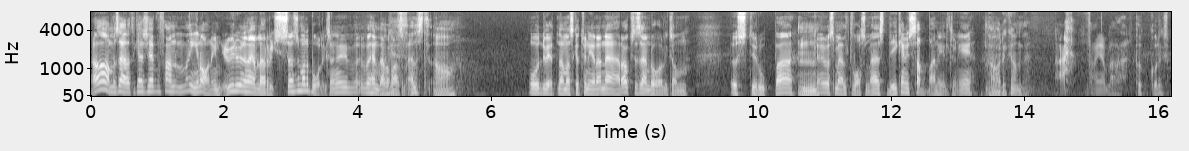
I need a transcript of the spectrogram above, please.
Ja, men så här att det kanske är, vad fan, ingen aning. Nu är det den här jävla ryssen som håller på liksom. Det kan ju vad hända vad det är fan som sant. helst. Ja. Och du vet när man ska turnera nära också sen då liksom. Östeuropa Mm. kan ju vara smält vad som helst. Det kan ju sabba en hel turné. ja, det kan det. Ah, fan jävla pucko liksom.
